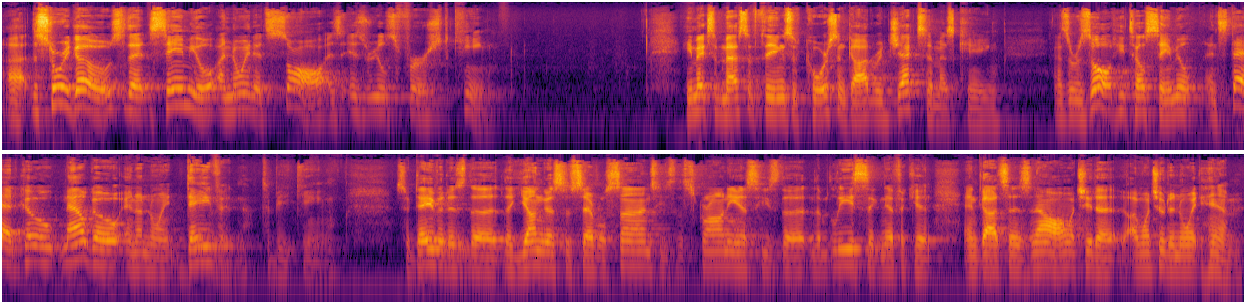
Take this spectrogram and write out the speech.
Uh, the story goes that Samuel anointed Saul as Israel's first king. He makes a mess of things, of course, and God rejects him as king. As a result, he tells Samuel, instead, go now go and anoint David to be king. So David is the, the youngest of several sons. He's the scrawniest. He's the, the least significant. And God says, Now I want you to I want you to anoint him.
